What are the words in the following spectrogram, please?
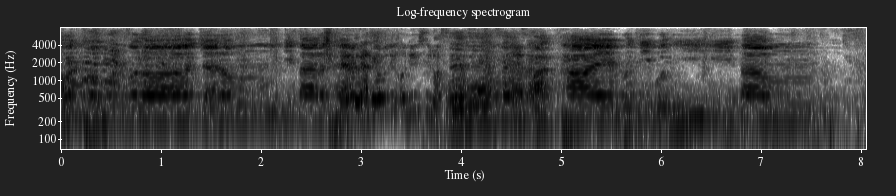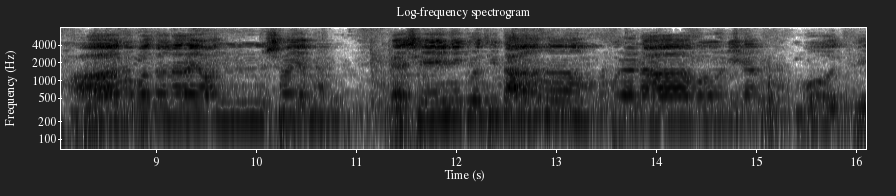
অথমঙ্গলাচরম গীতার্থে। ওম প্রতিবোধিতাম ভাগবত নারায়ণ স্বয়ং ব্যাসেন গ্রথিতাম পুরাণামণিরা মধ্যে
